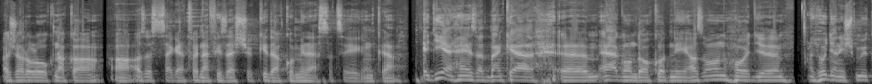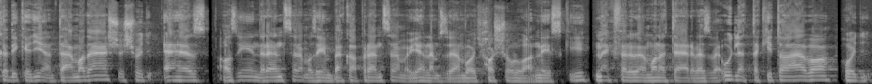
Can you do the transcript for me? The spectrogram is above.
a zsarolóknak a, a, az összeget, vagy ne fizessük ki, de akkor mi lesz a cégünkkel. Egy ilyen helyzetben kell ö, elgondolkodni azon, hogy, hogy hogyan is működik egy ilyen támadás, és hogy ehhez az én rendszerem, az én backup rendszerem, ami jellemzően vagy hasonlóan néz ki, megfelelően van-e tervezve. Úgy lette kitalálva, hogy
